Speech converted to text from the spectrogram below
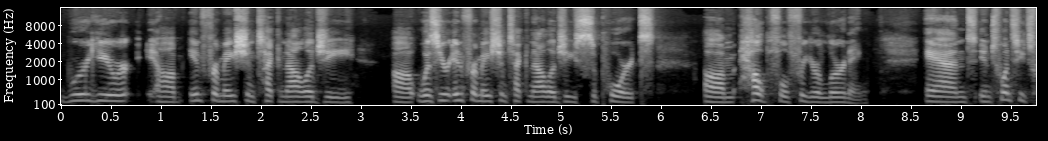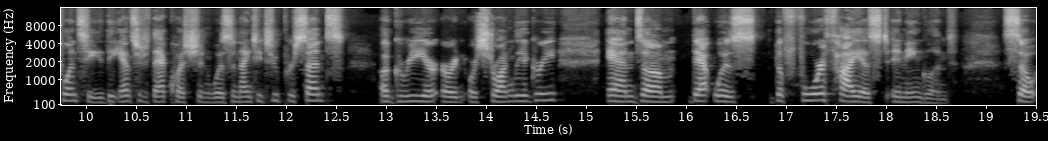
were your uh, information technology uh, was your information technology support um, helpful for your learning? And in 2020, the answer to that question was 92% agree or, or, or strongly agree. And um, that was the fourth highest in England. So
